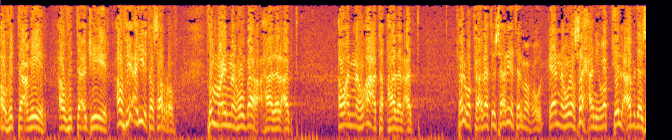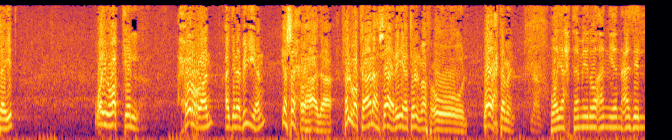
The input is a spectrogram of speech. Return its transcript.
أو في التعمير أو في التأجير أو في أي تصرف. ثم إنه باع هذا العبد أو أنه أعتق هذا العبد. فالوكالة سارية المفعول لأنه يصح أن يوكل عبد زيد ويوكل حرا اجنبيا يصح هذا. فالوكالة سارية المفعول ويحتمل. نعم. ويحتمل أن ينعزل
